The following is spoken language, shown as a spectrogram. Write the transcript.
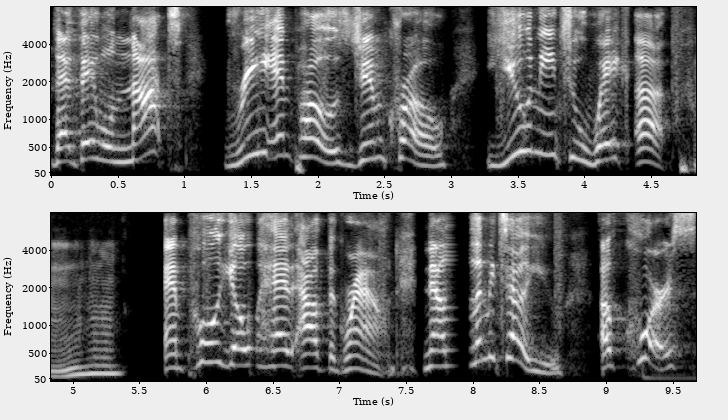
that they will not reimpose Jim Crow, you need to wake up mm-hmm. and pull your head out the ground. Now, let me tell you, of course,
